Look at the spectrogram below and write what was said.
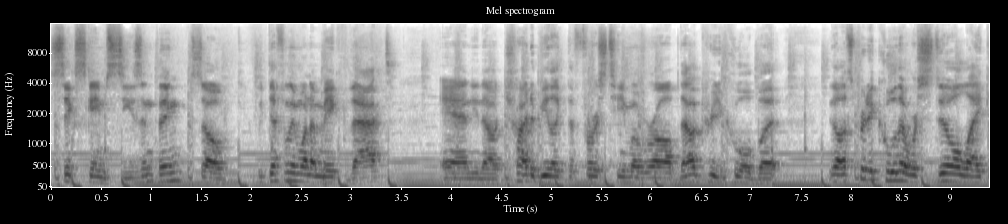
six-game season thing. So we definitely want to make that and you know try to be like the first team overall. That would be pretty cool, but you know it's pretty cool that we're still like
